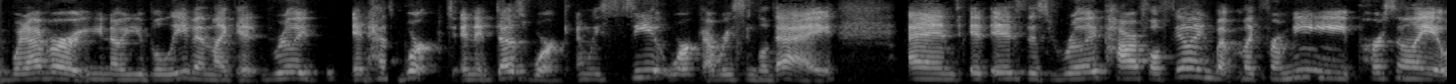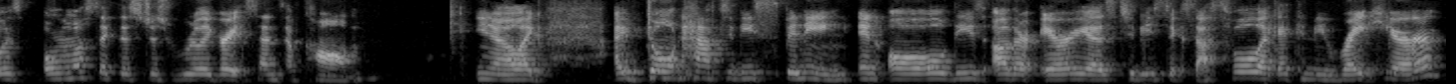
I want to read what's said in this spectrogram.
whatever you know you believe in like it really it has worked and it does work and we see it work every single day. And it is this really powerful feeling but like for me personally it was almost like this just really great sense of calm. You know like I don't have to be spinning in all these other areas to be successful. Like I can be right here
